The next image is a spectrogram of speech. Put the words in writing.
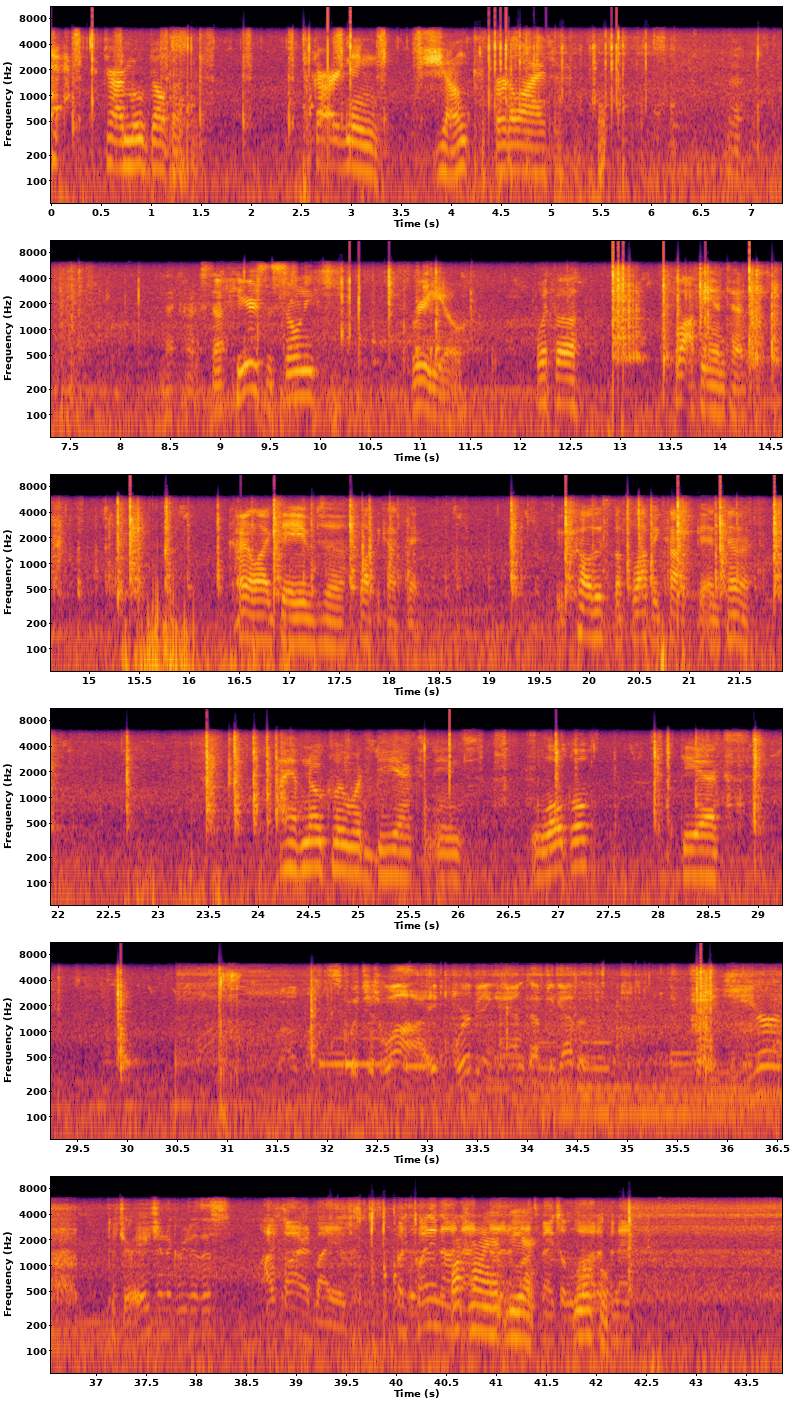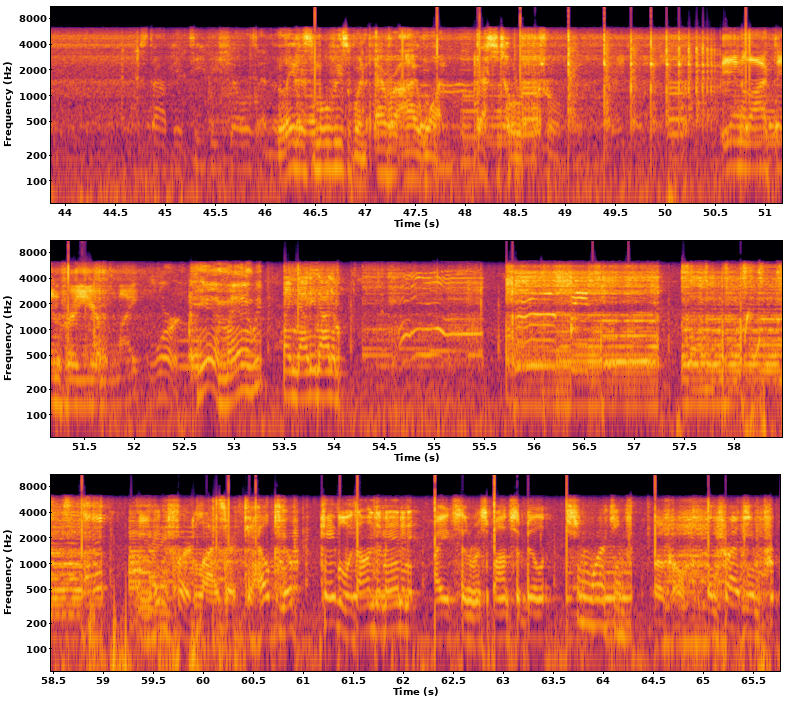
after I moved all the gardening junk, fertilizer, that kind of stuff. Here's the Sony radio with a floppy antenna. Kind of like Dave's uh, floppy cock thing. We call this the floppy cock antenna. I have no clue what DX means. Local DX. Is why we're being handcuffed together. Your, did your agent agree to this? I fired my agent. But 29 Watch my a FBA month makes a lot local. of financial. Stop your TV shows and the latest movies whenever I want. That's total control. Being locked in for a year might work. Yeah, man. We 99 help your cable is on-demand and Rights and responsibility. working local. And try the improved.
